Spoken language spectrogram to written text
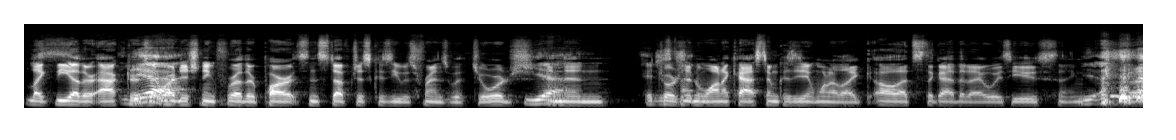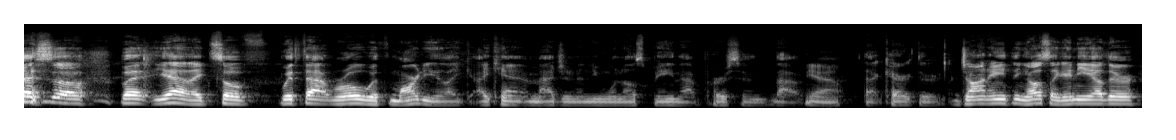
like the other actors Yeah. that were auditioning for other parts and stuff just because he was friends with George. Yeah. and then George didn't want to cast him because he didn't want to like, oh, that's the guy that I always use thing. Yeah. Uh, so, but yeah, like so with that role with Marty, like I can't imagine anyone else being that person. That yeah. that character. John, anything else? Like any other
